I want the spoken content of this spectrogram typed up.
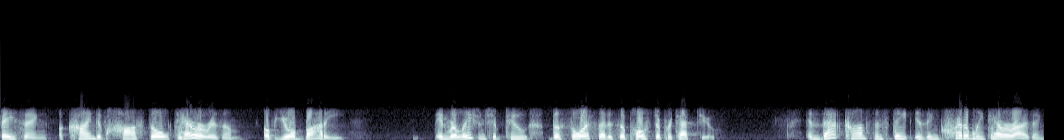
facing a kind of hostile terrorism of your body in relationship to the source that is supposed to protect you. And that constant state is incredibly terrorizing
